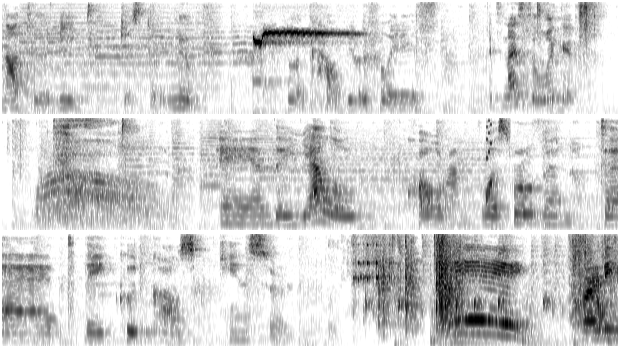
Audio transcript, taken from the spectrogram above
Not to eat, just to look. Look how beautiful it is. It's nice to lick it. Wow. And the yellow colorant was proven that they could cause cancer. Yay! Party!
